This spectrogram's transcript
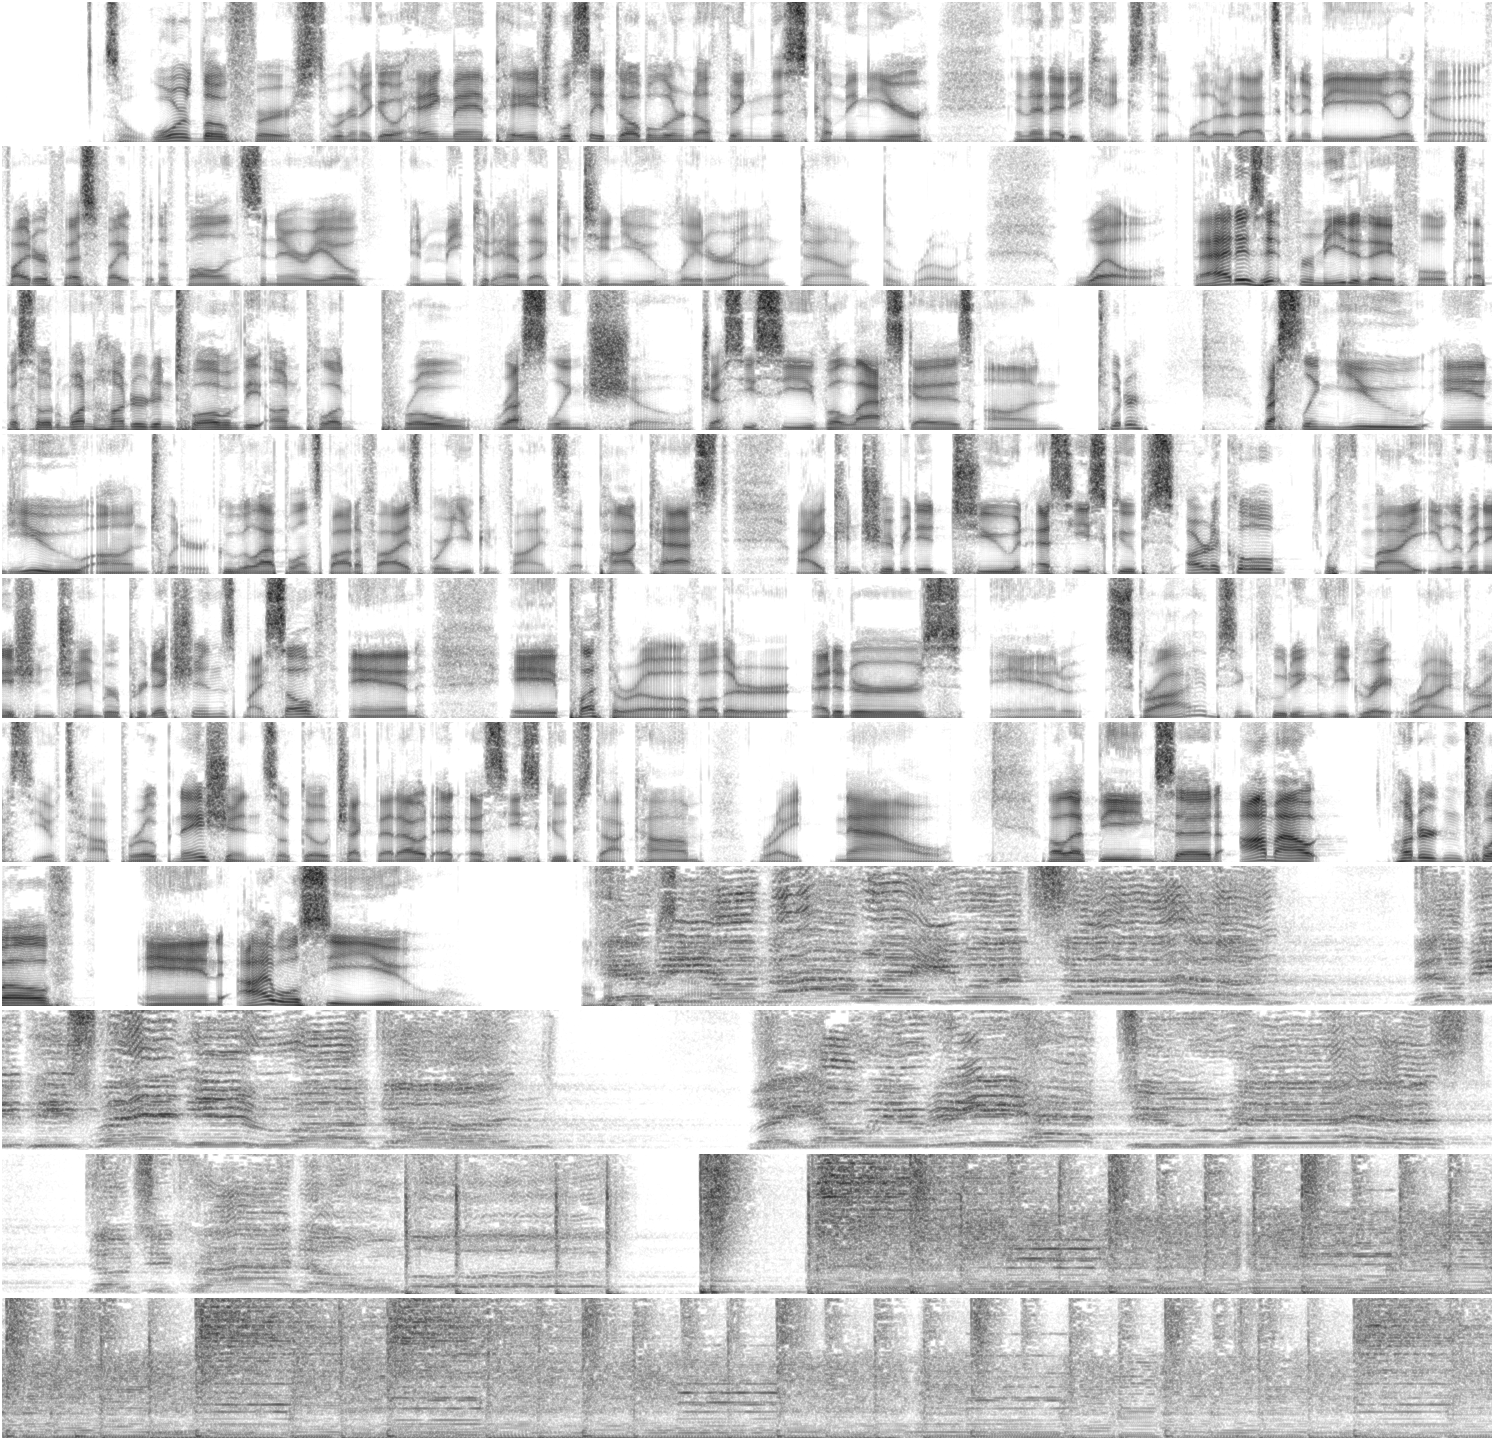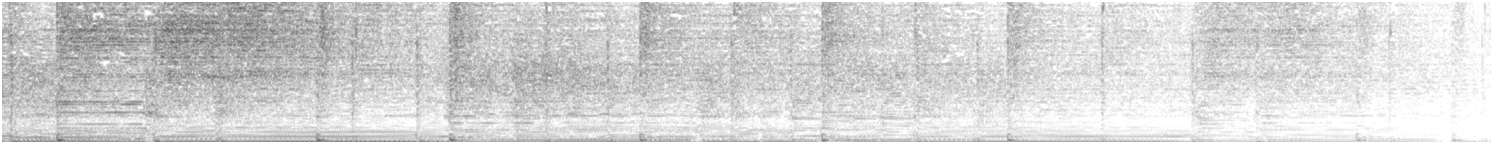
So Wardlow first. We're going to go Hangman Page. We'll say double or nothing this coming year. And then Eddie Kingston. Whether that's going to be like a Fyter Fest fight for the Fallen scenario. And we could have that continue later on down the road. Well, that is it for me today, folks. Episode 112 of the Unplugged Pro Wrestling Show. Jesse C. Velasquez on Twitter. Wrestling You and You on Twitter. Google, Apple, and Spotify is where you can find said podcast. I contributed to an SE Scoops article with my Elimination Chamber predictions, myself, and a plethora of other editors and scribes, including the great Ryan Drossi of Top Rope Nation. So go check that out at scoops.com right now. All that being said, I'm out 112, and I will see you on the flip side. Don't you cry no more.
